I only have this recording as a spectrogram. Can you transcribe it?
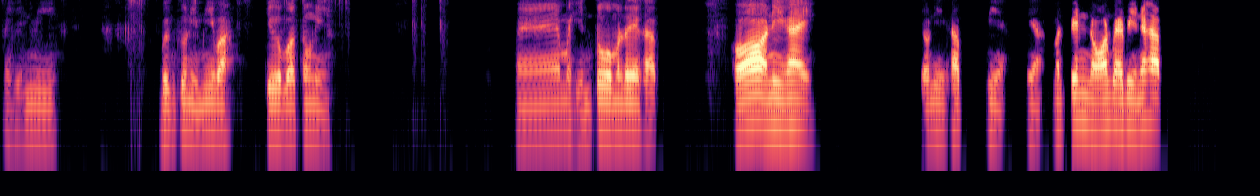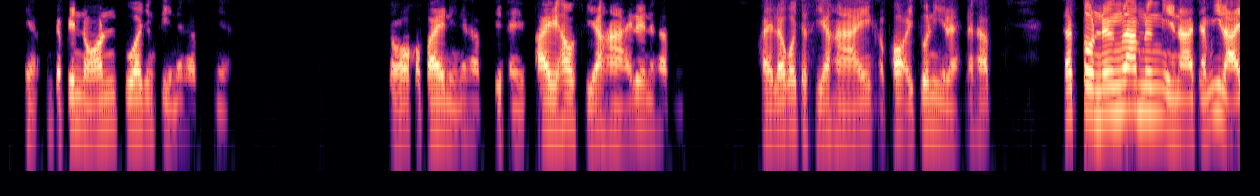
ไม่เห็นมี เบิ้งตัวนี้มีปะเจอปะตรงนี้แหมไม่เห็นตัวมันเลยครับอ๋อนี่ไงเดี๋ยวนี้ครับ เนี่ย เนี่ย มันเป็นหนอนแบบนี้นะครับ เนี่ย มันจะเป็นหนอนตัวจังสีนะครับ เนี่ยจ่อเข้าไปนี่นะครับเป็นให้ไผ่เข้าเสียหายเลยนะครับ ไผ่แล้วก็จะเสียหายกับเพราะไอ้ตัวนี้แหละนะครับถ้าต้นหนึ่งล่ามหนึ่งนี่น่าจะมีหลาย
